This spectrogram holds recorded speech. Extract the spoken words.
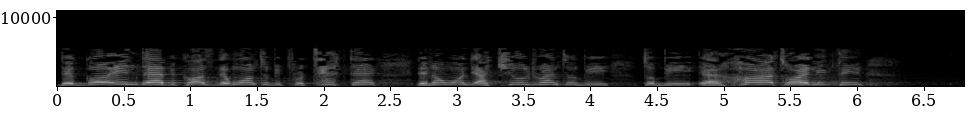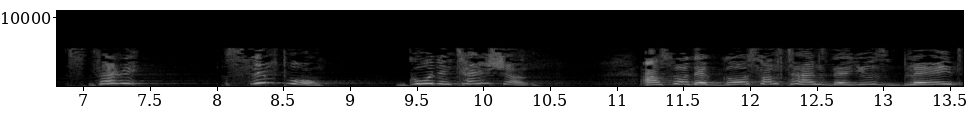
They go in there because they want to be protected. They don't want their children to be, to be uh, hurt or anything. It's very simple, good intention. And so they go, sometimes they use blade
